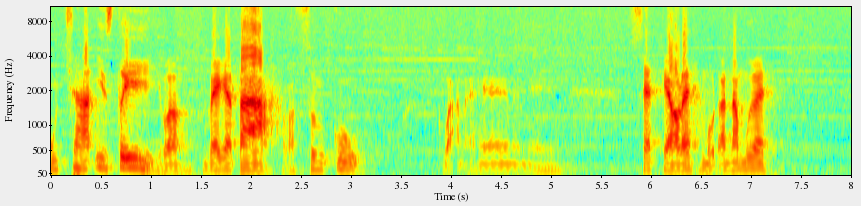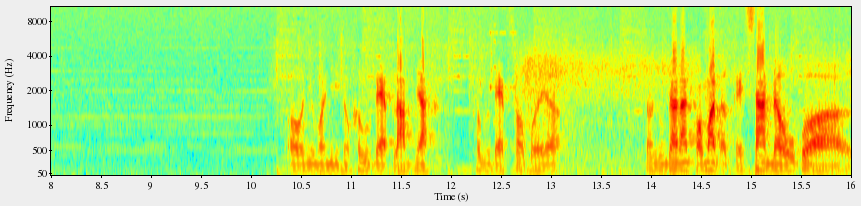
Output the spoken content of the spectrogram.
Ultra Easty vâng Vegeta và Sun Goku các bạn lại hãy này, này, xét kèo đây một ăn 50 Ồ nhưng mà nhìn nó không được đẹp lắm nha không được đẹp so với uh, chúng ta đang có mặt ở cái sàn đấu của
